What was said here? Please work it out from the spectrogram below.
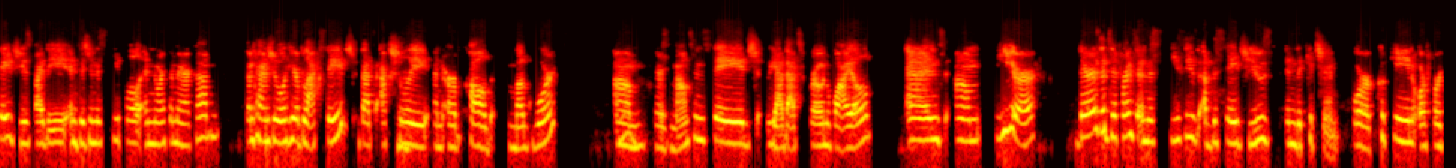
sage used by the indigenous people in North America. Sometimes you will hear black sage. That's mm. actually an herb called mugwort. Mm. Um, there's mountain sage. Yeah, that's grown wild. And um, here, there is a difference in the species of the sage used in the kitchen for cooking or for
